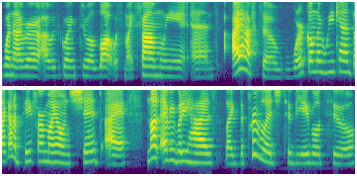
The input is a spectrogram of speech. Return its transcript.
whenever I was going through a lot with my family and I have to work on the weekends. I got to pay for my own shit. I not everybody has like the privilege to be able to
